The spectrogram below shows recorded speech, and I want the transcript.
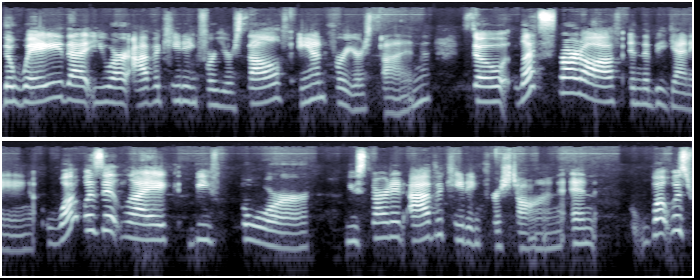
the way that you are advocating for yourself and for your son. So let's start off in the beginning. What was it like before you started advocating for Sean and what was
